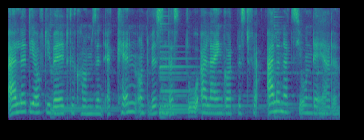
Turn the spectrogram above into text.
alle, die auf die Welt gekommen sind, erkennen und wissen, dass du allein Gott bist für alle Nationen der Erde.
